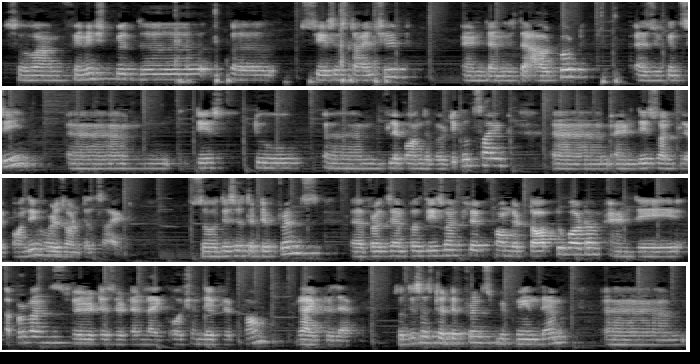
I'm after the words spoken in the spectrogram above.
So I'm finished with the uh, CSS style sheet and then is the output. As you can see um, these two um, flip on the vertical side um, and this one flip on the horizontal side. So this is the difference. Uh, for example these one flip from the top to bottom and the upper ones where it is written like ocean they flip from right to left. So this is the difference between them um,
